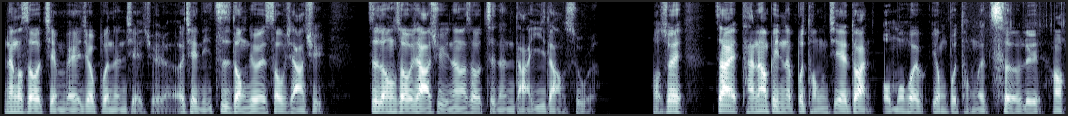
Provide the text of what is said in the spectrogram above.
那个时候减肥就不能解决了，而且你自动就会瘦下去，自动瘦下去，那个时候只能打胰岛素了。好，所以在糖尿病的不同阶段，我们会用不同的策略。哈，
